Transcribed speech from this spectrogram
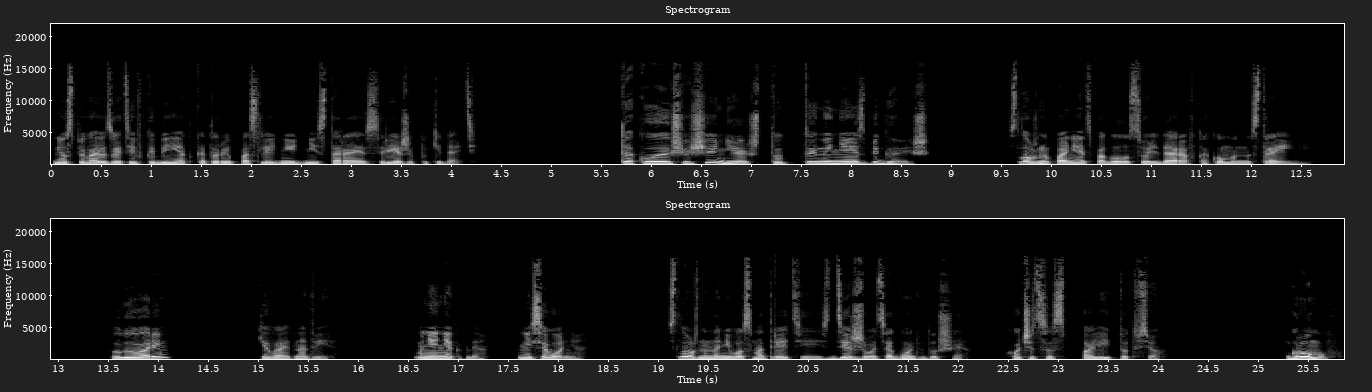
Не успеваю зайти в кабинет, который последние дни стараюсь реже покидать. «Такое ощущение, что ты меня избегаешь». Сложно понять по голосу Эльдара, в каком он настроении. «Поговорим?» — кивает на дверь. «Мне некогда. Не сегодня. Сложно на него смотреть и сдерживать огонь в душе. Хочется спалить тут все. Громов,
